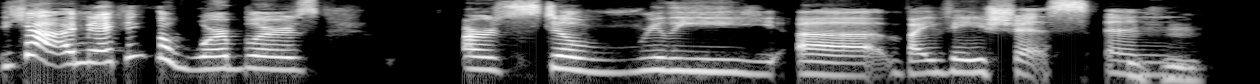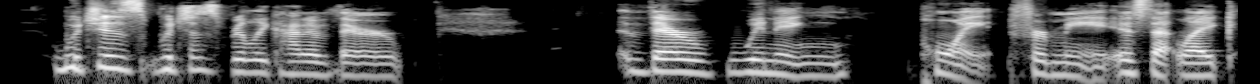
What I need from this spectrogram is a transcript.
yeah. I mean, I think the warblers are still really uh vivacious, and Mhm. which is which is really kind of their their winning point for me is that like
